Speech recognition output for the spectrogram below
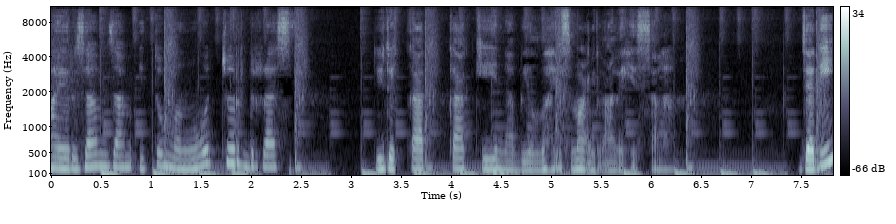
air zam-zam itu mengucur deras di dekat kaki Nabiullah Ismail alaihissalam. Jadi,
